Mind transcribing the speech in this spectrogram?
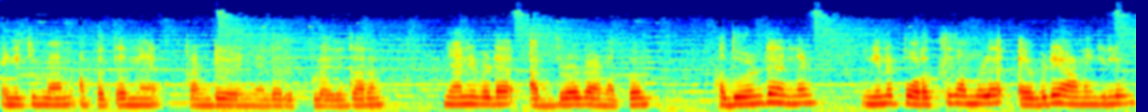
എനിക്ക് മാം അപ്പം തന്നെ കണ്ടു കഴിഞ്ഞാൽ റിപ്ലൈ തരും. കാരണം ഞാനിവിടെ അബ്രോഡാണ് അപ്പം അതുകൊണ്ട് തന്നെ ഇങ്ങനെ പുറത്ത് നമ്മൾ എവിടെയാണെങ്കിലും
